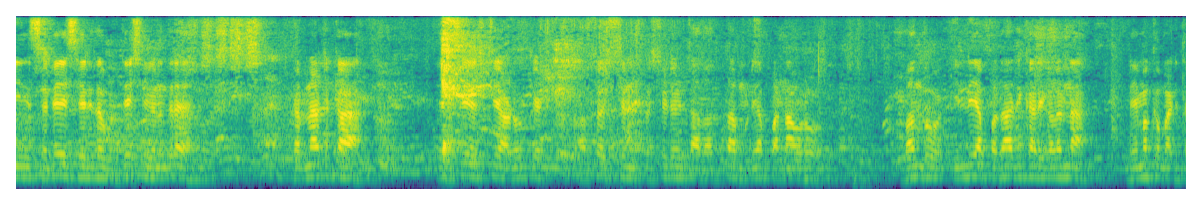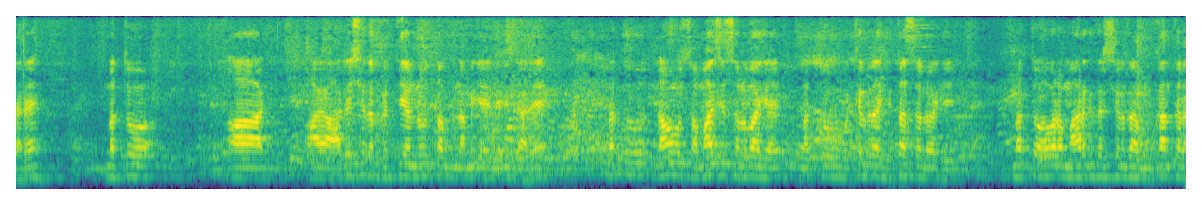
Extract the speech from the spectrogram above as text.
ಈ ಸಭೆ ಸೇರಿದ ಉದ್ದೇಶವೇನೆಂದರೆ, Karnataka S C S T advocate association president ಆದಂಥ ಮುನಿಯಪ್ಪಣ್ಣ ಅವರು ಬಂದು ಇಲ್ಲಿಯ ಪದಾಧಿಕಾರಿಗಳನ್ನು ನೇಮಕ ಮಾಡಿದ್ದಾರೆ. ಮತ್ತು ಆ ಆದೇಶದ ಪ್ರತಿಯನ್ನು ತಮ್ಮ ನಮಗೆ ನೀಡಿದ್ದಾರೆ. ಮತ್ತು ನಾವು ಸಮಾಜ ಸಲುವಾಗಿ ಮತ್ತು ವಕೀಲರ ಹಿತ ಸಲುವಾಗಿ ಮತ್ತು ಅವರ ಮಾರ್ಗದರ್ಶನದ ಮುಖಾಂತರ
